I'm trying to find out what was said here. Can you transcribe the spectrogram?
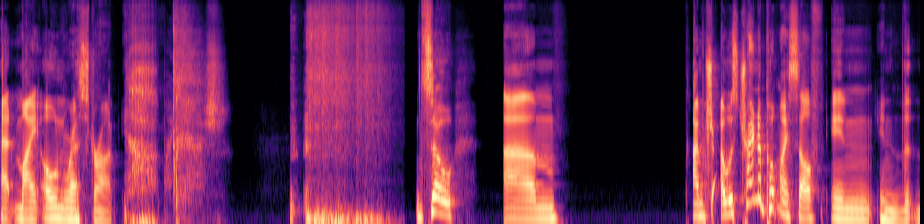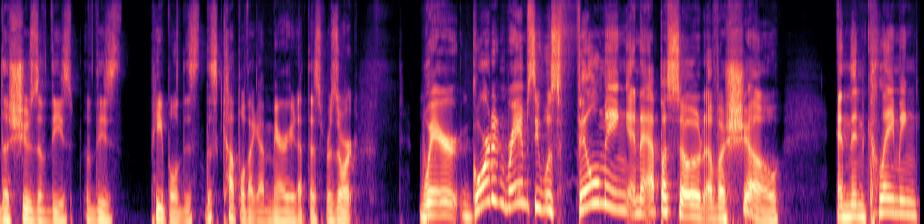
at my own restaurant. Oh my gosh. So, um, I'm tr- I was trying to put myself in in the, the shoes of these of these people, this this couple that got married at this resort, where Gordon Ramsay was filming an episode of a show, and then claiming,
